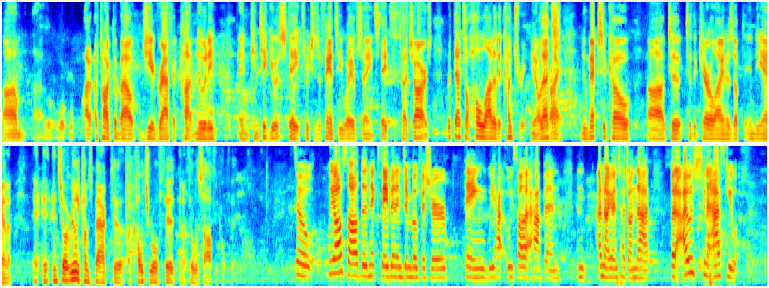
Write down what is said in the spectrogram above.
Um, uh, I've talked about geographic continuity and contiguous states, which is a fancy way of saying states that touch ours. But that's a whole lot of the country. You know, that's right. New Mexico uh, to to the Carolinas up to Indiana, and, and, so it really comes back to a cultural fit and a philosophical fit. So we all saw the Nick Saban and Jimbo Fisher thing. We ha- we saw that happen, and I'm not going to touch on that. But I was just going to ask you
